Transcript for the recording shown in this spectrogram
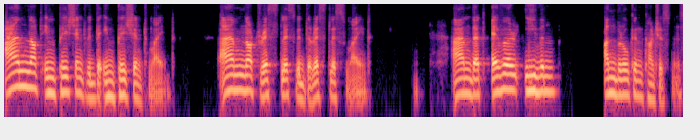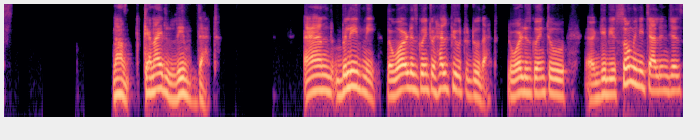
I am not impatient with the impatient mind. I am not restless with the restless mind. I am that ever even unbroken consciousness. Now, can I live that? And believe me, the world is going to help you to do that. The world is going to uh, give you so many challenges.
